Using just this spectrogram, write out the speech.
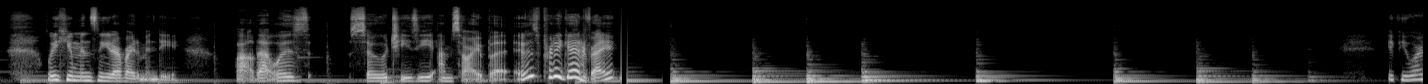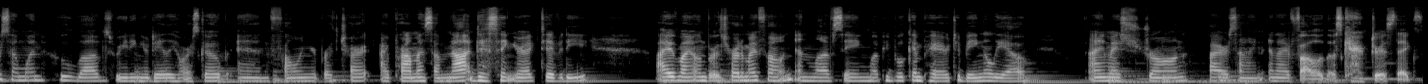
we humans need our vitamin D. Wow, that was so cheesy. I'm sorry, but it was pretty good, right? If you are someone who loves reading your daily horoscope and following your birth chart, I promise I'm not dissing your activity. I have my own birth chart on my phone and love seeing what people compare to being a Leo, I am a strong fire sign and I follow those characteristics.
